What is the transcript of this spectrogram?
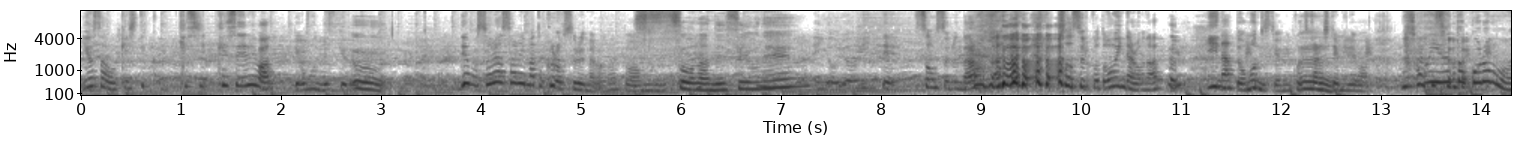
良さを消して消し消せればって思うんですけど、うん、でもそれはそれまた苦労するんだろうなとは思うんですそうなんですよね。よよいって損するんだろうな。損すること多いんだろうなっていういいなって思うんですけどねこっちからしてみれば、そういうところも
